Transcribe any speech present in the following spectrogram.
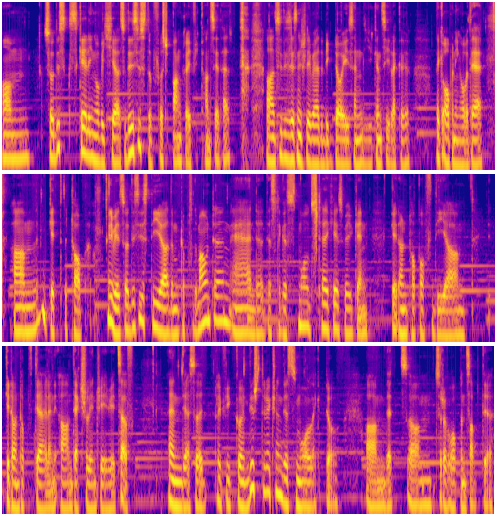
Um, so this scaling over here so this is the first bunker if you can't say that. Uh, so this is essentially where the big door is and you can see like a like opening over there. Um, let me get to the top. Anyway so this is the uh, the top of the mountain and uh, there's like a small staircase where you can get on top of the um, get on top of the island um, the actual entry area itself. And there's a if you go in this direction there's small like a door um, that um, sort of opens up the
